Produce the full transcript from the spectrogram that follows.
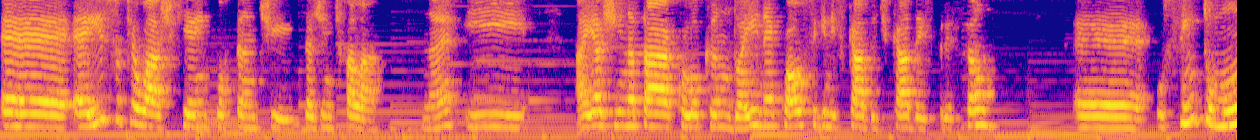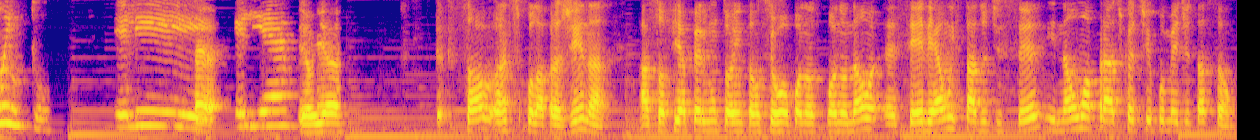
é, é isso que eu acho que é importante da gente falar, né? E aí a Gina está colocando aí, né, qual o significado de cada expressão. É, o sinto muito, ele é, ele é. Eu ia só antes de pular para Gina, a Sofia perguntou então se o Ho'oponopono não, se ele é um estado de ser e não uma prática tipo meditação.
